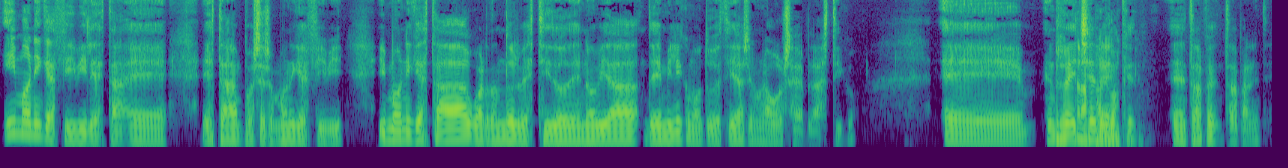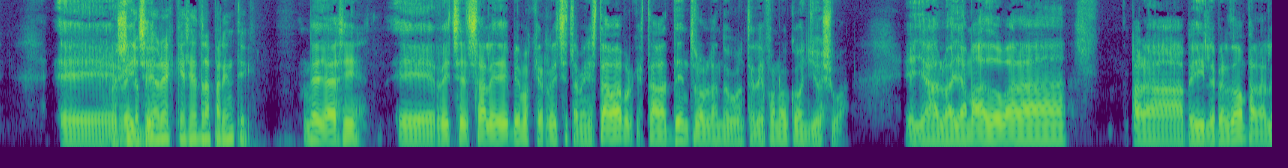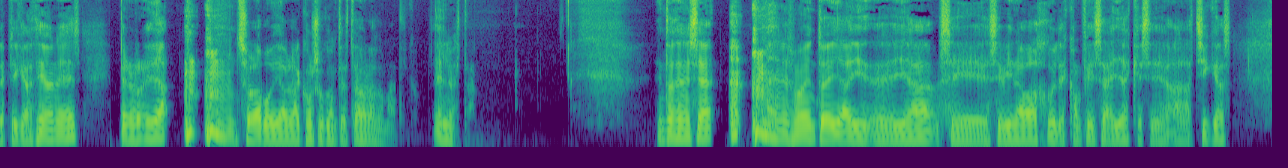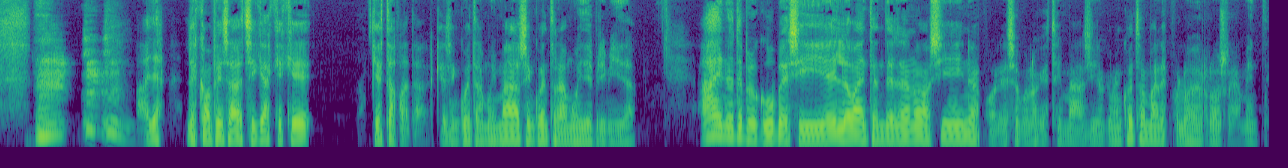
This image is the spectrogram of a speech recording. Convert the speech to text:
Y Mónica Phoebe está, eh, están, pues eso, Mónica Phoebe. Y Mónica está guardando el vestido de novia de Emily, como tú decías, en una bolsa de plástico. Eh, Rachel vemos que. transparente. lo peor es que sea transparente. Ya, sí. Eh, Rachel sale, vemos que Rachel también estaba, porque estaba dentro hablando con teléfono con Joshua. Ella lo ha llamado para, para pedirle perdón, para darle explicaciones, pero en realidad solo ha podido hablar con su contestador automático. Él no está. Entonces, en ese, en ese momento ella, ella se, se, viene abajo y les confiesa a ellas que se, a las chicas, vaya, les confiesa a las chicas que es que, que está fatal, que se encuentra muy mal, se encuentra muy deprimida. Ay, no te preocupes, si él lo va a entender. No, no, sí, no es por eso por lo que estoy mal. Si lo que me encuentro mal es por lo de Ross realmente.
